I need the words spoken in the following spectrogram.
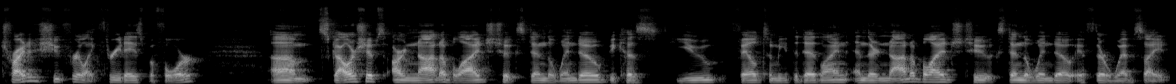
try to shoot for like three days before. Um, scholarships are not obliged to extend the window because you failed to meet the deadline, and they're not obliged to extend the window if their website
